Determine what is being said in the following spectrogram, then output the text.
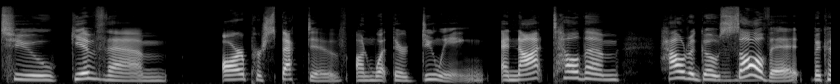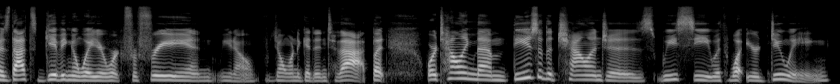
to give them our perspective on what they're doing and not tell them how to go mm-hmm. solve it because that's giving away your work for free and you know you don't want to get into that. But we're telling them these are the challenges we see with what you're doing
